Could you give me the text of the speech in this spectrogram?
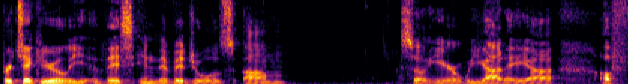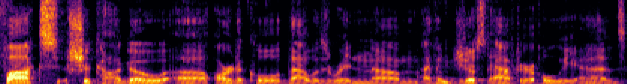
particularly this individual's um so here we got a uh, a Fox Chicago uh, article that was written, um, I think, just after holy ads,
